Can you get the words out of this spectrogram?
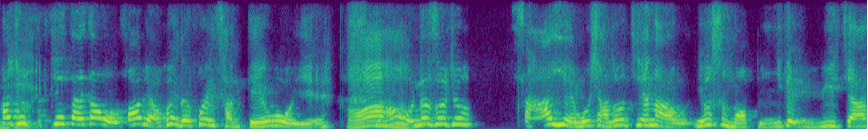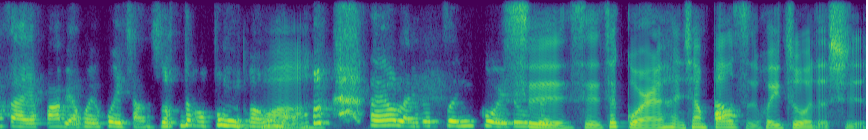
他就直接带到我发表会的会场给我耶。然后我那时候就傻眼，我想说天哪，有什么比一个语艺家在发表会会场收到凤凰毛还要来的珍贵，对不对？是是，这果然很像包子会做的事。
